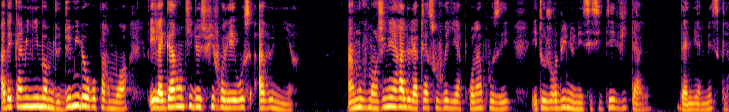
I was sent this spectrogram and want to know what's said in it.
avec un minimum de 2000 euros par mois et la garantie de suivre les hausses à venir. Un mouvement général de la classe ouvrière pour l'imposer est aujourd'hui une nécessité vitale. Daniel Mescla.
